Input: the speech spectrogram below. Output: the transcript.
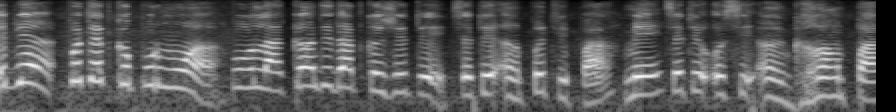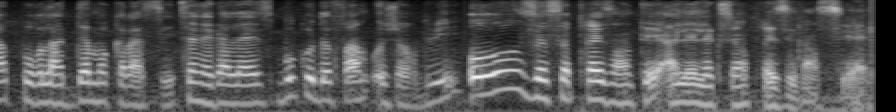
Eh bien, peut-être que pour moi, pour la candidate que j'étais, c'était un petit pas, mais c'était aussi un grand pas pour la démocratie sénégalaise. Beaucoup de femmes aujourd'hui osent se présenter à l'élection présidentielle.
